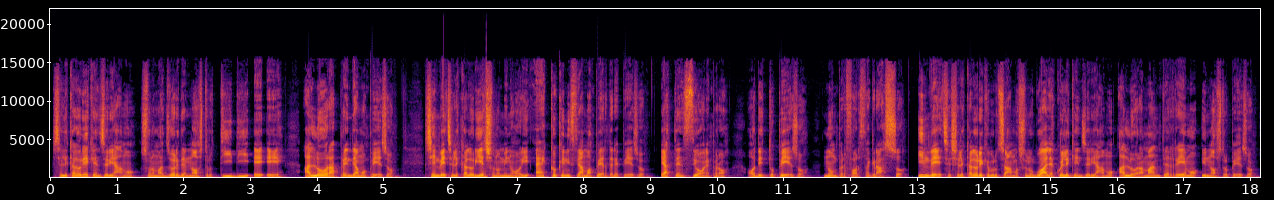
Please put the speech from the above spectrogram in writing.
Se le calorie che ingeriamo sono maggiori del nostro TDEE, allora prendiamo peso. Se invece le calorie sono minori, ecco che iniziamo a perdere peso. E attenzione però, ho detto peso, non per forza grasso. Invece, se le calorie che bruciamo sono uguali a quelle che ingeriamo, allora manterremo il nostro peso.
